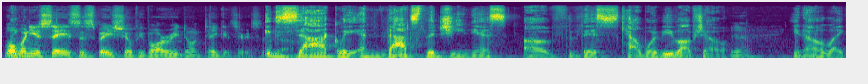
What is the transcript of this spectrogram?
Well, like- when you say it's a space show, people already don't take it seriously. though. exactly, and that's the genius of this Cowboy Bebop show. Yeah. You know, like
